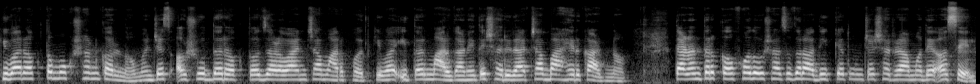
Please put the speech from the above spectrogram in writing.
किंवा रक्तमोक्षण करणं म्हणजेच अशुद्ध रक्त जळवांच्या मार्फत किंवा इतर मार्गाने ते शरीराच्या बाहेर काढणं. त्यानंतर कफदोषाचं जर आधिक्य तुमच्या शरीरामध्ये असेल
